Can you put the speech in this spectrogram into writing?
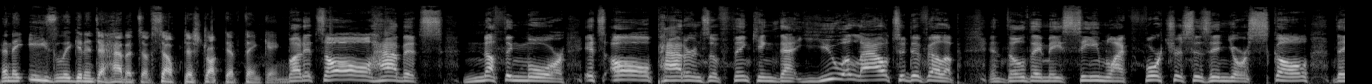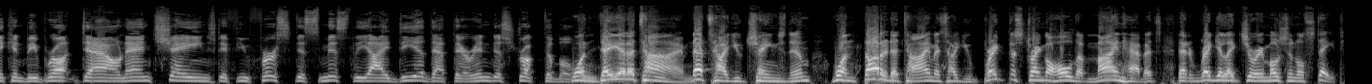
and they easily get into habits of self destructive thinking. But it's all habits, nothing more. It's all patterns of thinking that you allow to develop. And though they may seem like fortresses in your skull, they can be brought down and changed if you first dismiss the idea that they're indestructible. One day at a time. That's how you change them. One thought at a time is how you break the stranglehold of mind habits that regulate your emotional state.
